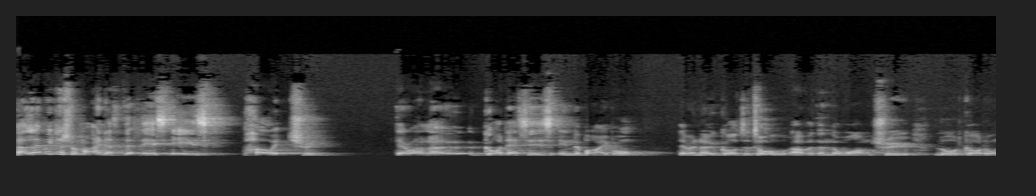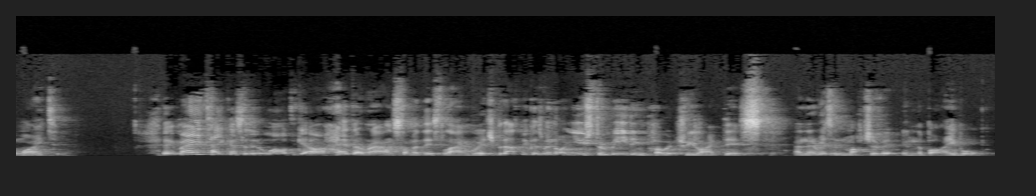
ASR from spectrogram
Now, let me just remind us that this is poetry. There are no goddesses in the Bible. There are no gods at all other than the one true Lord God Almighty. It may take us a little while to get our head around some of this language, but that's because we're not used to reading poetry like this, and there isn't much of it in the Bible.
